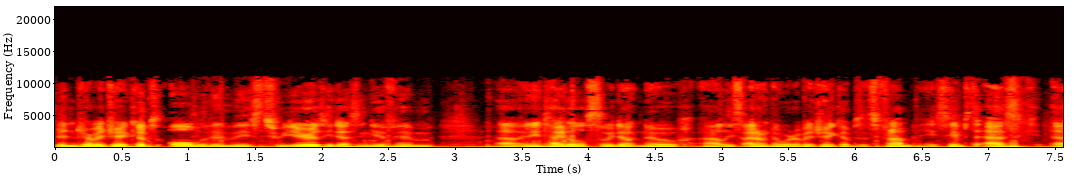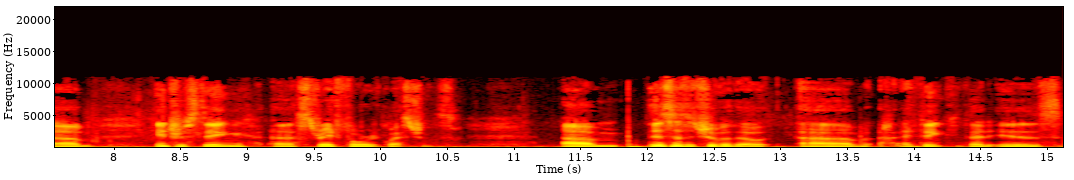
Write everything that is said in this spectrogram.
written to Rabbi Jacobs, all within these two years. He doesn't give him uh, any titles, so we don't know. Uh, at least I don't know where Rabbi Jacobs is from. He seems to ask um, interesting, uh, straightforward questions. Um, this is a tshuva, though. Um, I think that is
